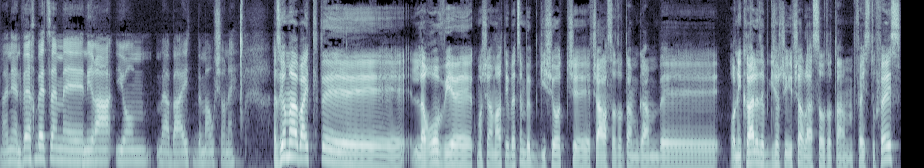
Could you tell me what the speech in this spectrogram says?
מעניין. ואיך בעצם אה, נראה יום מהבית, במה הוא שונה? אז יום מהבית אה, לרוב יהיה, כמו שאמרתי, בעצם בפגישות שאפשר לעשות אותן גם ב... או נקרא לזה פגישות שאי אפשר לעשות אותן face to face.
